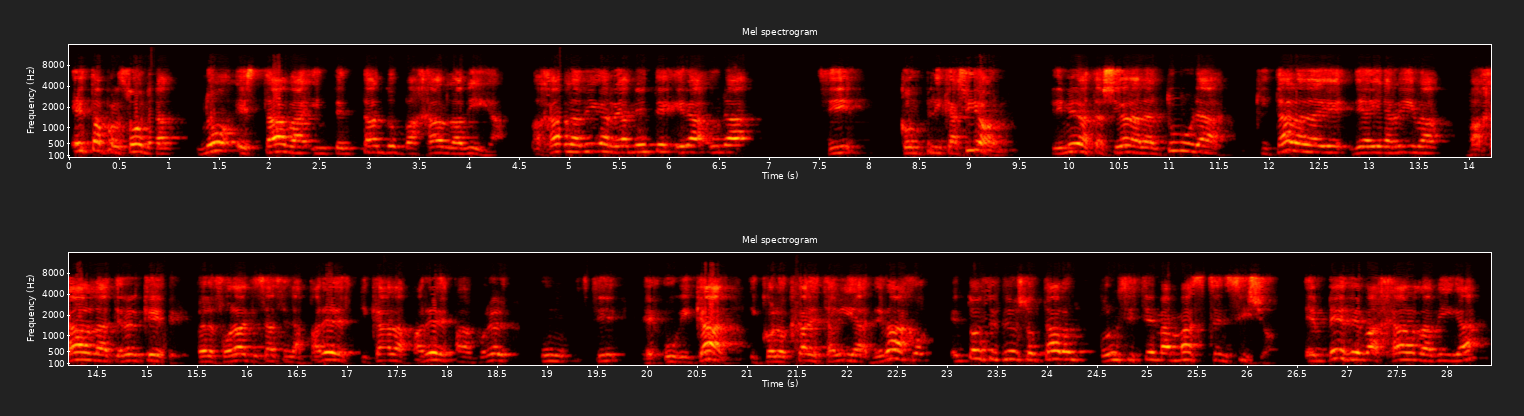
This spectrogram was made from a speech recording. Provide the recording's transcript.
Esta persona no estaba intentando bajar la viga. Bajar la viga realmente era una ¿sí? complicación. Primero hasta llegar a la altura, quitarla de ahí arriba, bajarla, tener que perforar quizás en las paredes, picar las paredes para poner un, eh, ubicar y colocar esta vía debajo. Entonces ellos optaron por un sistema más sencillo. En vez de bajar la viga,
